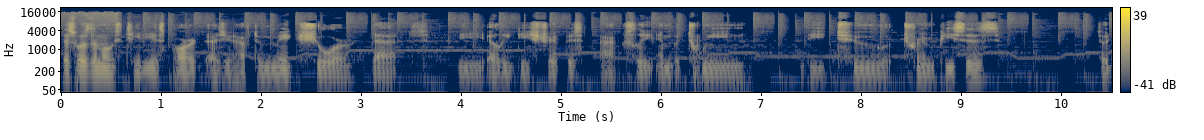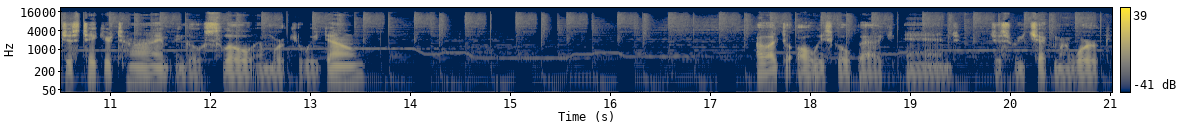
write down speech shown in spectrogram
This was the most tedious part as you have to make sure that the LED strip is actually in between the two trim pieces so just take your time and go slow and work your way down. I like to always go back and just recheck my work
